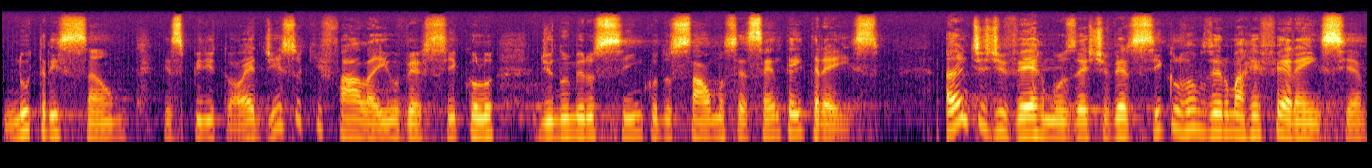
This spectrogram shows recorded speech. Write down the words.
nutrição espiritual. É disso que fala aí o versículo de número 5 do Salmo 63. Antes de vermos este versículo, vamos ver uma referência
